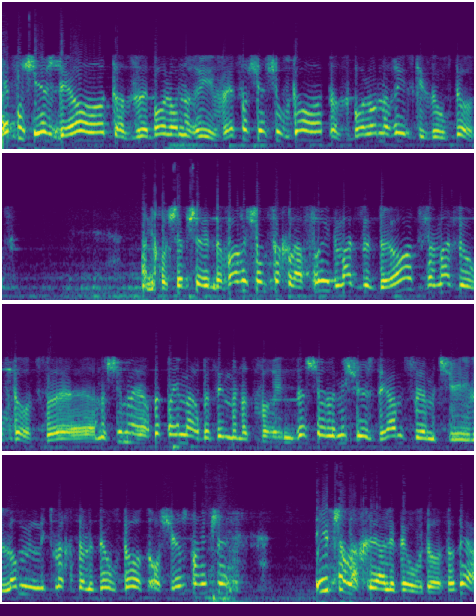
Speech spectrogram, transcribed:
איפה שיש דעות, אז בואו לא נריב, ואיפה שיש עובדות, אז בואו לא נריב, כי זה עובדות. אני חושב שדבר ראשון צריך להפריד מה זה דעות ומה זה עובדות. ואנשים הרבה פעמים מערבבים בין הדברים. זה שלמישהו יש דעה מסוימת שהיא לא נתמכת על ידי עובדות, או שיש דברים שאי אפשר להכריע על ידי עובדות, אתה יודע.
